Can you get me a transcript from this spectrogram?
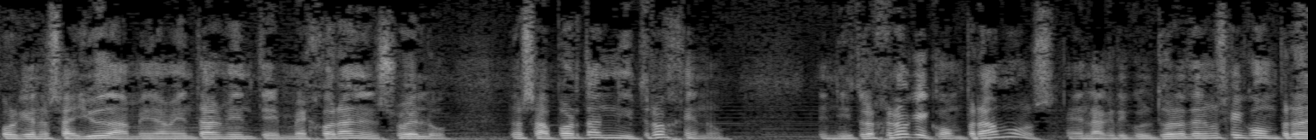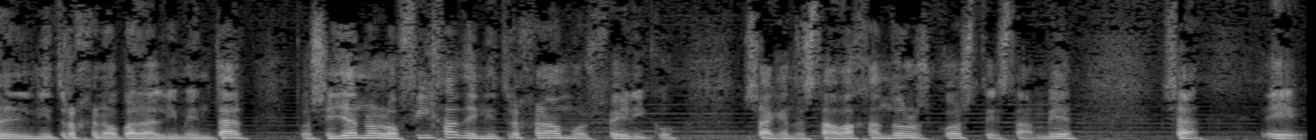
porque nos ayudan medioambientalmente, mejoran el suelo, nos aportan nitrógeno. El nitrógeno que compramos. En la agricultura tenemos que comprar el nitrógeno para alimentar. Pues ella no lo fija de nitrógeno atmosférico. O sea, que nos está bajando los costes también. O sea, eh,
